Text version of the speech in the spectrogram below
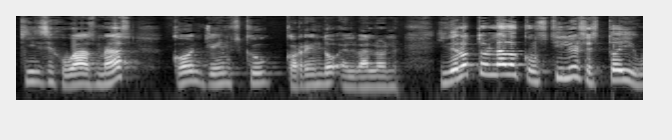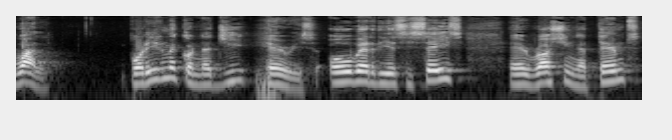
15 jugadas más, con James Cook corriendo el balón. Y del otro lado con Steelers estoy igual. Por irme con Najee Harris, over 16 eh, rushing attempts,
